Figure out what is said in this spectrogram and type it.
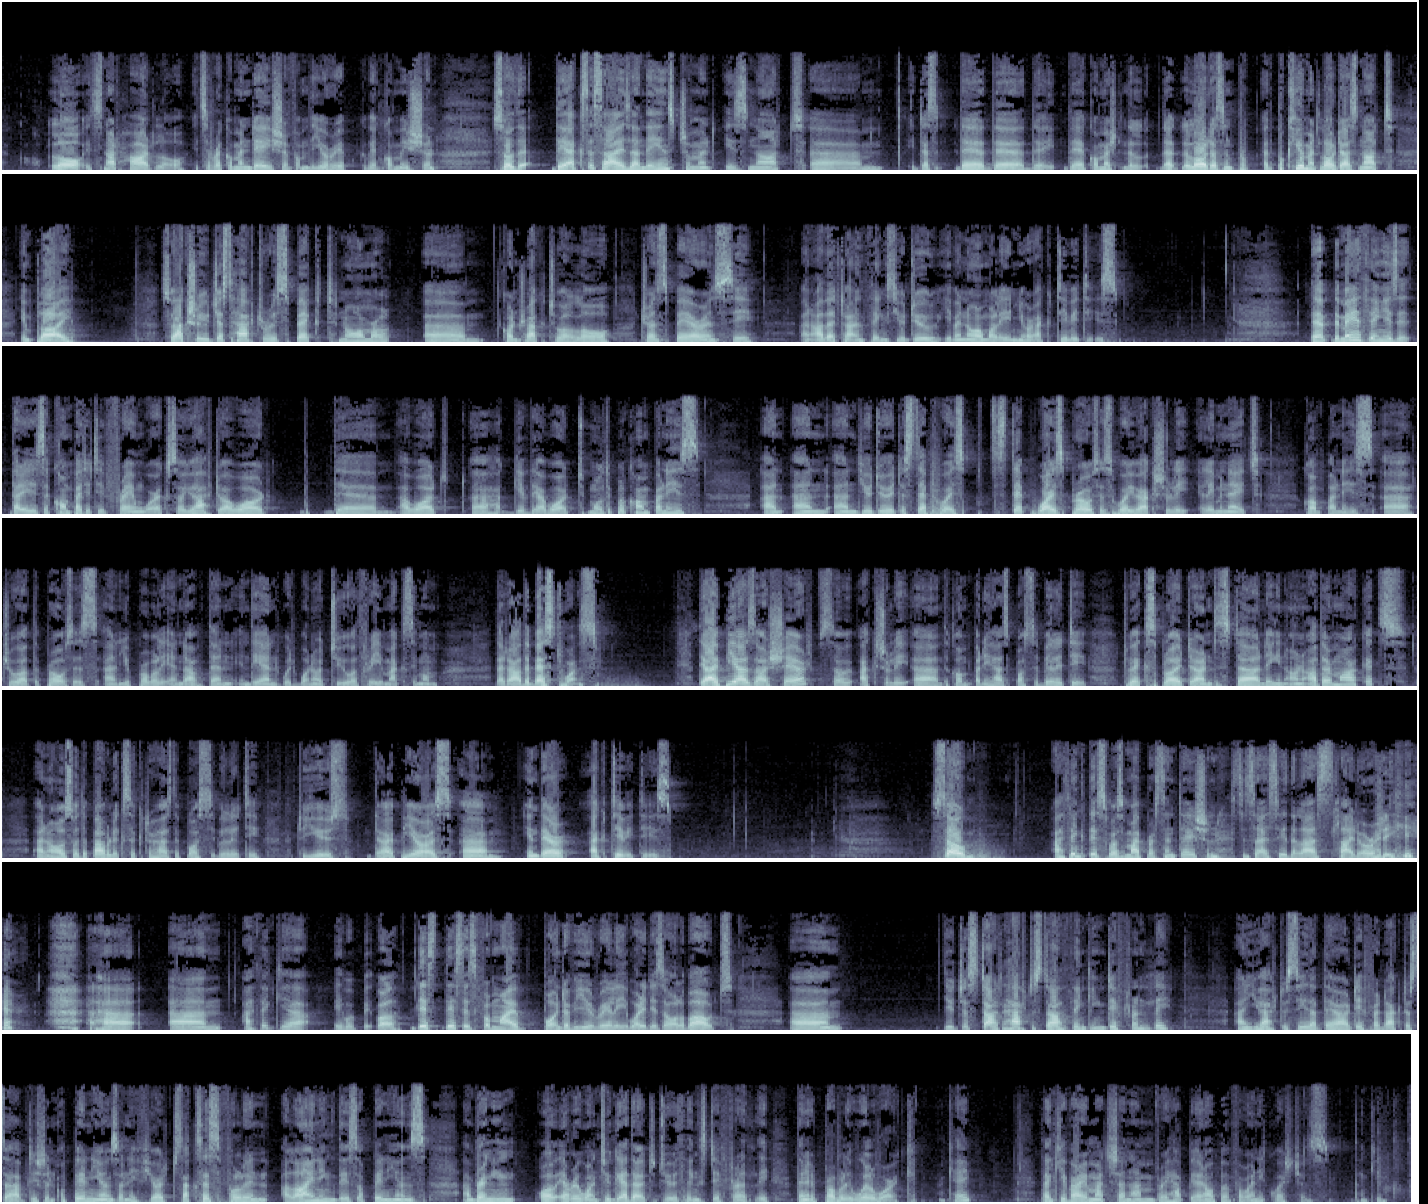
law. It's not hard law. It's a recommendation from the European Commission. So the, the exercise and the instrument is not. Um, it does the the the the, commercial, the, the law doesn't uh, procurement law does not imply. So actually, you just have to respect normal um, contractual law, transparency, and other time things you do even normally in your activities. The, the main thing is it, that it is a competitive framework, so you have to award the award, uh, give the award to multiple companies, and, and, and you do it a stepwise, stepwise process where you actually eliminate companies uh, throughout the process, and you probably end up then in the end with one or two or three maximum that are the best ones. The IPRs are shared, so actually uh, the company has possibility to exploit their understanding on other markets and also the public sector has the possibility to use the IPRs um, in their activities. So I think this was my presentation, since I see the last slide already here. Uh, um, I think, yeah, it would be, well, this, this is from my point of view really what it is all about. Um, you just start, have to start thinking differently and you have to see that there are different actors that have different opinions and if you're successful in aligning these opinions and bringing all, everyone together to do things differently then it probably will work okay thank you very much and i'm very happy and open for any questions. Thank you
